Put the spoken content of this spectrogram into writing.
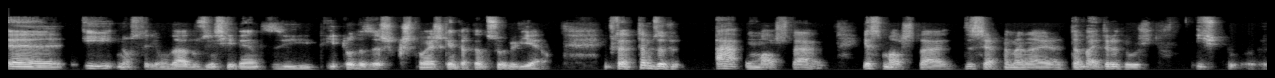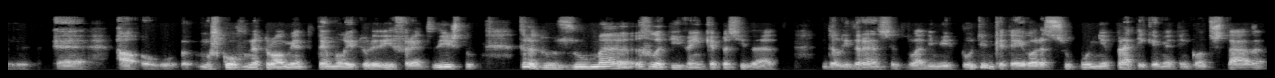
uh, e não se teriam dado os incidentes e, e, todas as questões que, entretanto, sobrevieram. E, portanto, estamos a há um mal-estar, esse mal-estar, de certa maneira, também traduz isto. Uh, Moscou naturalmente tem uma leitura diferente disto, traduz uma relativa incapacidade da liderança de Vladimir Putin, que até agora se supunha praticamente incontestada,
